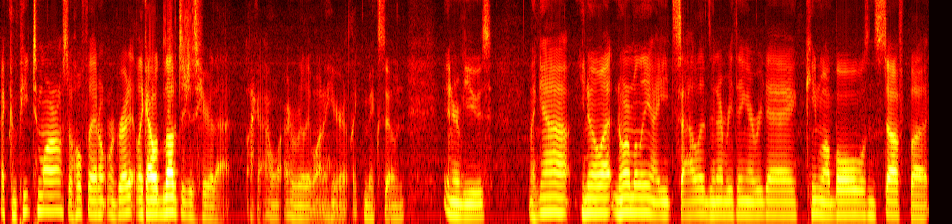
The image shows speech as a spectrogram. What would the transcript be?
I compete tomorrow, so hopefully I don't regret it." Like I would love to just hear that. Like I, I really want to hear it like mixed zone interviews like, yeah, you know what? Normally I eat salads and everything every day, quinoa bowls and stuff, but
